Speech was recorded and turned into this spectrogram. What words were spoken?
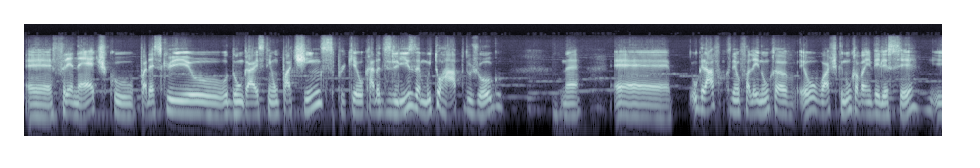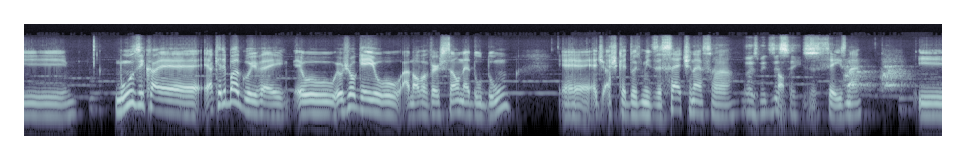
É frenético, parece que o, o Guys tem um patins, porque o cara desliza, é muito rápido o jogo, né? É, o gráfico, que eu falei, nunca, eu acho que nunca vai envelhecer. E música é, é aquele bagulho, velho. Eu, eu joguei o, a nova versão, né, do Doom. É, é acho que é 2017, né? Essa... 2016. Ó, 16, né? E.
